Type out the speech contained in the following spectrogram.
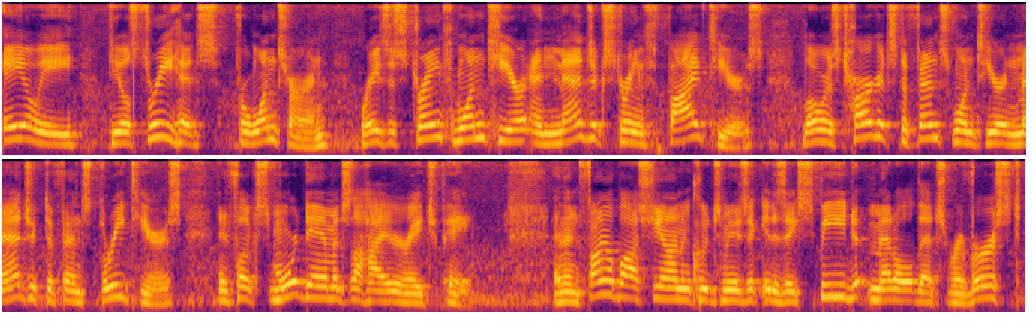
AoE, deals 3 hits for one turn, raises strength 1 tier and magic strength 5 tiers, lowers target's defense 1 tier and magic defense 3 tiers, inflicts more damage the higher HP. And then final boss Xion includes music. It is a speed medal that's reversed,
